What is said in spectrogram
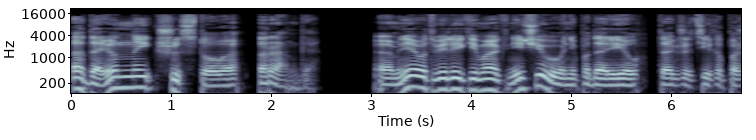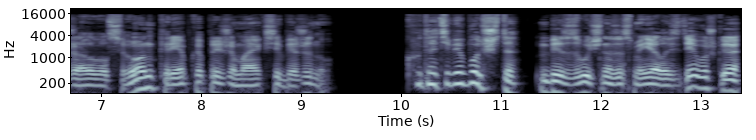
одаренной шестого ранга. «А мне вот великий маг ничего не подарил», — так же тихо пожаловался он, крепко прижимая к себе жену. «Куда тебе больше-то?» — беззвучно засмеялась девушка,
